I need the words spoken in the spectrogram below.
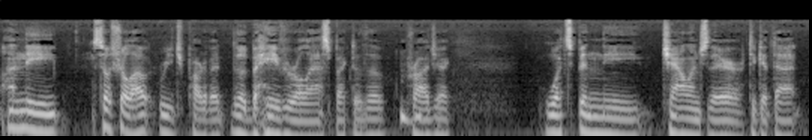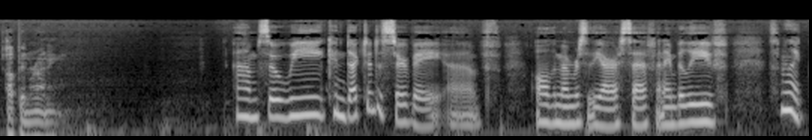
On the social outreach part of it, the behavioral aspect of the mm-hmm. project, what's been the challenge there to get that up and running? Um, so we conducted a survey of all the members of the RSF, and I believe something like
